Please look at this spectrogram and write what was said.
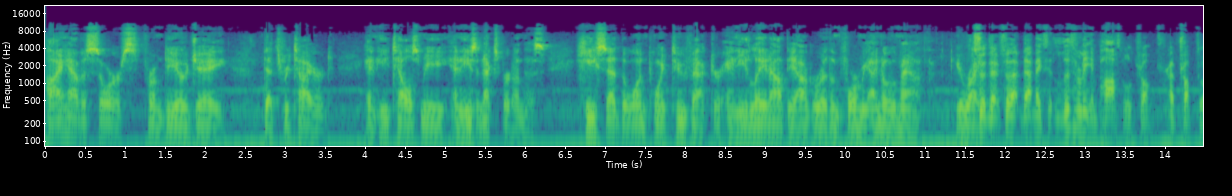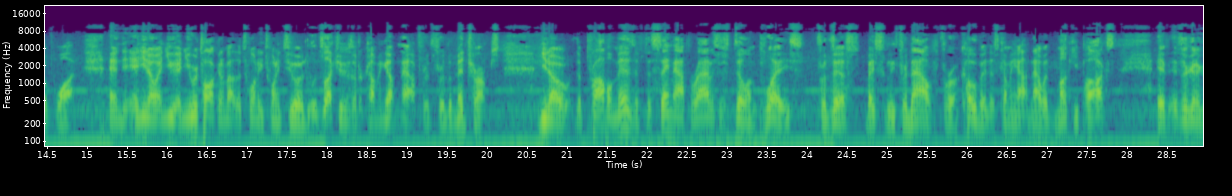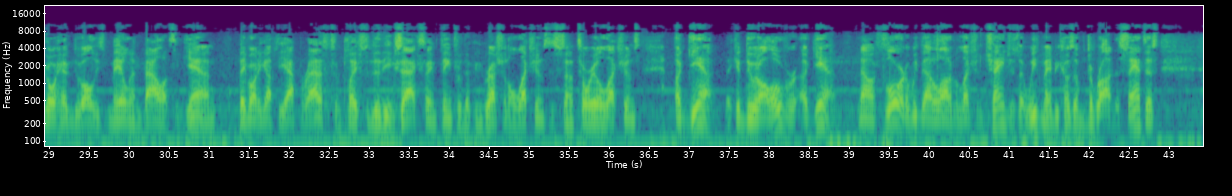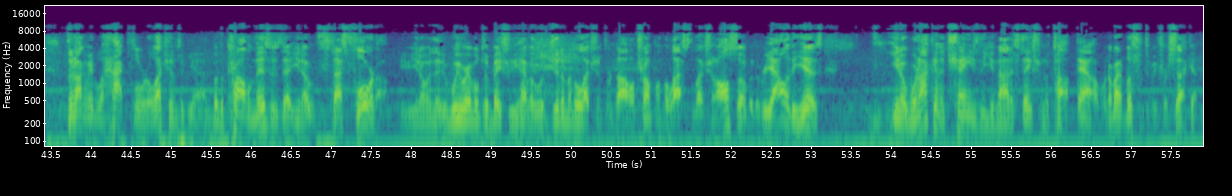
I have a source from DOJ that's retired and he tells me, and he's an expert on this. He said the 1.2 factor, and he laid out the algorithm for me. I know the math. You're right. So that so that, that makes it literally impossible to Trump have Trump to have won. And and you know and you and you were talking about the 2022 elections that are coming up now for for the midterms. You know the problem is if the same apparatus is still in place for this, basically for now for a COVID that's coming out now with monkeypox, if, if they're going to go ahead and do all these mail-in ballots again, they've already got the apparatus in place to do the exact same thing for the congressional elections, the senatorial elections. Again, they can do it all over again. Now in Florida, we've got a lot of election changes that we've made because of Ron DeSantis. They're not going to be able to hack Florida elections again. But the problem is, is that you know that's Florida. You know, and we were able to basically have a legitimate election for Donald Trump on the last election also. But the reality is, you know, we're not going to change the United States from the top down. When everybody listen to me for a second,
